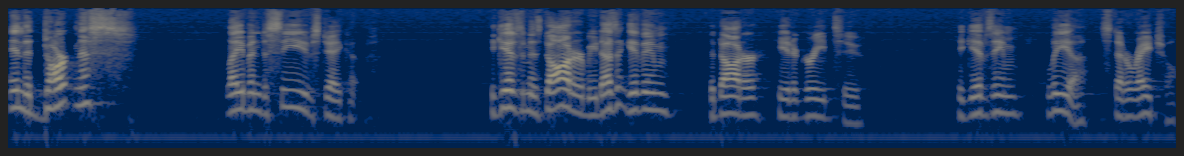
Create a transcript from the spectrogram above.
In the darkness, Laban deceives Jacob. He gives him his daughter, but he doesn't give him the daughter he had agreed to. He gives him Leah instead of Rachel.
